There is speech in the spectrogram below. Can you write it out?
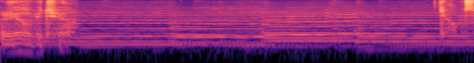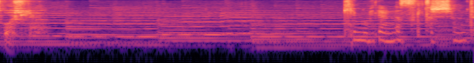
Rüya bitiyor. Kabus başlıyor. Kim bilir nasıldır şimdi.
